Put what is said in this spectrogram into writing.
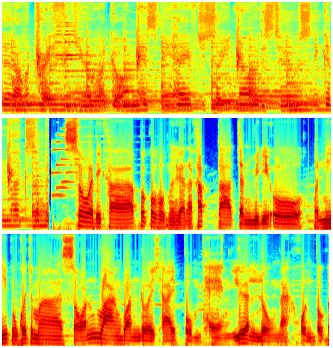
that I would pray for you I'd go and misbehave just so you'd notice too Sneaking looks up สวัสดีครับพบกับผมเหมือนกันนะครับ ตาจันวิดีโอ วันนี้ผมก็จะมาสอนวางบอลโดยใช้ปุ่มแทงเลื่อนลงนะ คนปก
